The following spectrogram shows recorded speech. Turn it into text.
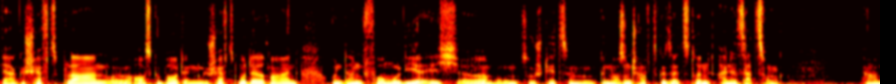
ja, Geschäftsplan, äh, ausgebaut in ein Geschäftsmodell rein. Und dann formuliere ich, äh, und so steht es im Genossenschaftsgesetz drin, eine Satzung. Ja,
